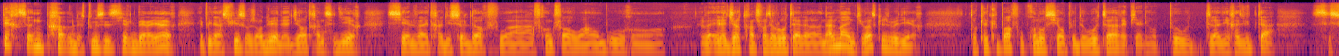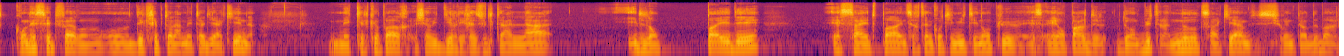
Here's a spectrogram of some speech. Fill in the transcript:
Personne ne parle de tout ce cirque derrière. Et puis la Suisse, aujourd'hui, elle est déjà en train de se dire si elle va être à Düsseldorf ou à Francfort ou à Hambourg. Elle est déjà en train de choisir l'hôtel en Allemagne, tu vois ce que je veux dire Donc quelque part, il faut prendre aussi un peu de hauteur et puis aller un peu au-delà des résultats. C'est ce qu'on essaie de faire en, décryptant la méthode Yakin. Mais quelque part, j'ai envie de dire, les résultats là, ils ne l'ont pas aidé et ça aide pas à une certaine continuité non plus. Et, on parle d'un but à la 95e sur une perte de balle.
